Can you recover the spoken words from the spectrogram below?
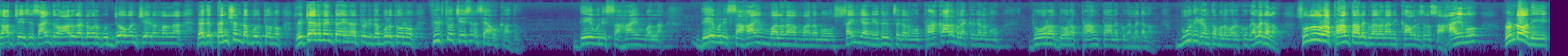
జాబ్ చేసి సాయంత్రం ఆరు గంటల వరకు ఉద్యోగం చేయడం వలన లేకపోతే పెన్షన్ డబ్బులతోనూ రిటైర్మెంట్ అయినటువంటి డబ్బులతోనూ వీటితో చేసిన సేవ కాదు. దేవుని సహాయం వల్ల దేవుని సహాయం వలన మనము సైన్యాన్ని ఎదిరించగలము ప్రాకారములు లెక్కగలము దూర దూర ప్రాంతాలకు వెళ్ళగలం బూదిగంతముల వరకు వెళ్ళగలం సుదూర ప్రాంతాలకు వెళ్ళడానికి కావలసిన సహాయము రెండోది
